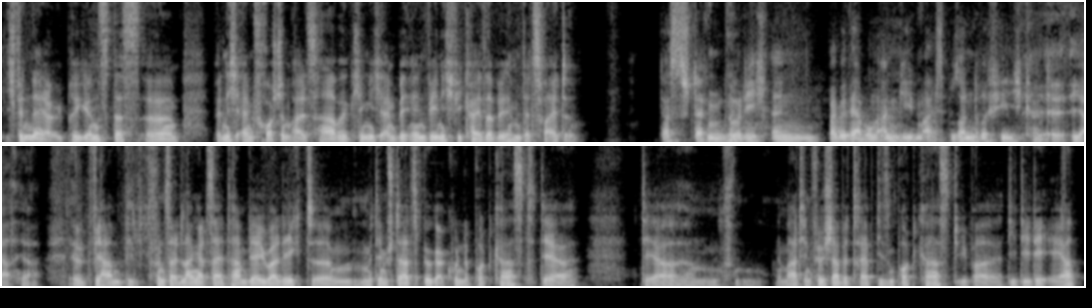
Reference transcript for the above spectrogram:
Ich finde ja übrigens, dass äh, wenn ich einen Frosch im Hals habe, klinge ich ein, ein wenig wie Kaiser Wilhelm II. Das Steffen würde ich in, bei Bewerbung angeben als besondere Fähigkeit. Äh, ja, ja. Wir haben schon seit langer Zeit haben wir überlegt ähm, mit dem Staatsbürgerkunde-Podcast, der der ähm, Martin Fischer betreibt diesen Podcast über die DDR.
